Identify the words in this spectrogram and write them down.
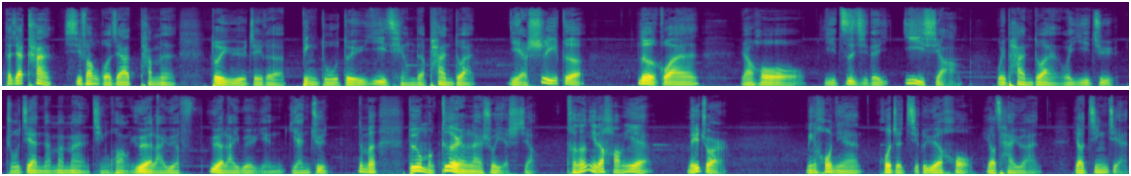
大家看西方国家，他们对于这个病毒、对于疫情的判断，也是一个乐观，然后以自己的臆想为判断为依据，逐渐的慢慢情况越来越越来越严严峻。那么，对于我们个人来说也是这样。可能你的行业没准儿明后年或者几个月后要裁员、要精简。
